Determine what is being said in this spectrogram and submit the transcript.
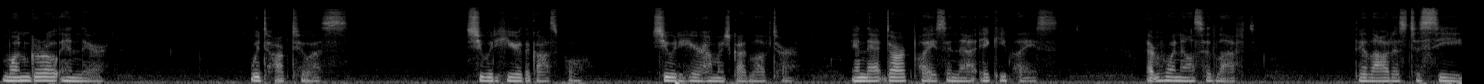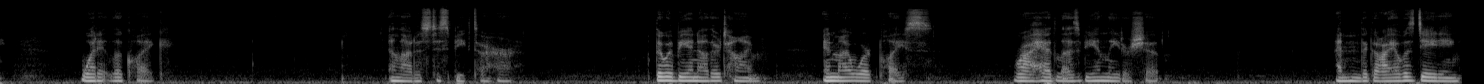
one girl in there would talk to us she would hear the gospel. She would hear how much God loved her in that dark place, in that icky place. Everyone else had left. They allowed us to see what it looked like, allowed us to speak to her. There would be another time in my workplace where I had lesbian leadership. And the guy I was dating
